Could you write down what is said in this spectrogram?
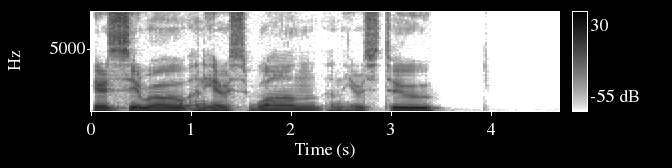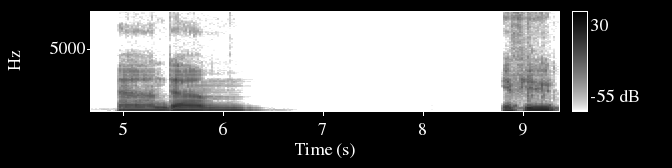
Here's 0, and here's 1, and here's 2. And um, if you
